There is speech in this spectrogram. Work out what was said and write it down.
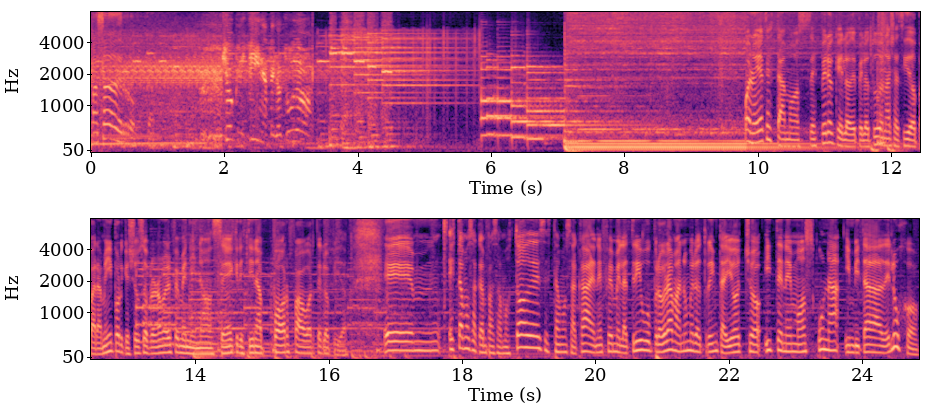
pasada de rosca. Yo, Cristina, pelotudo. Bueno, ya que estamos. Espero que lo de pelotudo no haya sido para mí porque yo uso pronombres femeninos. ¿eh? Cristina, por favor, te lo pido. Eh, estamos acá en Pasamos Todes, estamos acá en FM La Tribu, programa número 38 y tenemos una invitada de lujo.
